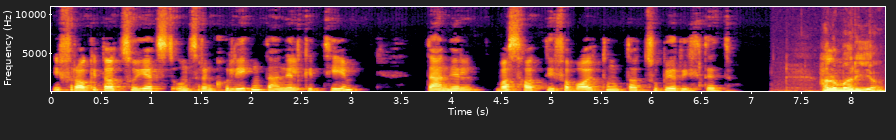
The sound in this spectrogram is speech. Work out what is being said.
Ich frage dazu jetzt unseren Kollegen Daniel GT. Daniel, was hat die Verwaltung dazu berichtet? Hallo Maria.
